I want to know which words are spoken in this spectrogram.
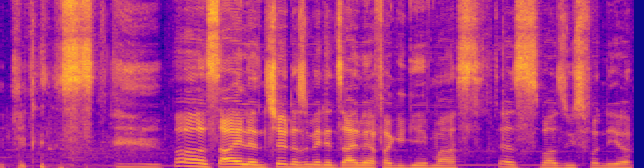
oh, Silence. Schön, dass du mir den Seilwerfer gegeben hast. Das war süß von dir.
